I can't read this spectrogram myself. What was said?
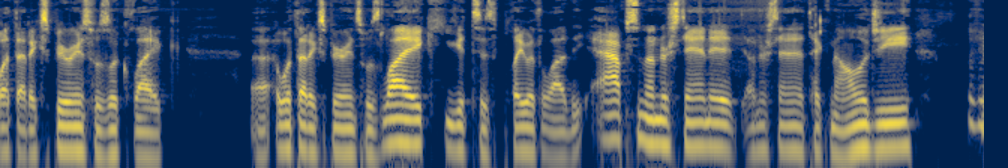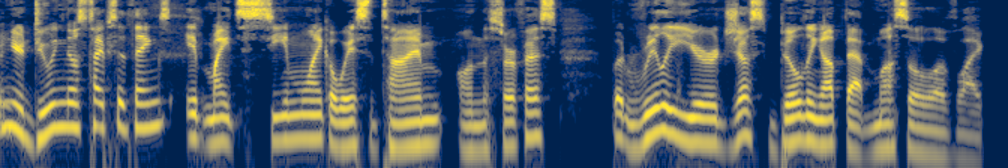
what that experience was look like, uh, what that experience was like. You get to play with a lot of the apps and understand it, understand the technology. Mm-hmm. When you're doing those types of things, it might seem like a waste of time on the surface, but really you're just building up that muscle of like,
